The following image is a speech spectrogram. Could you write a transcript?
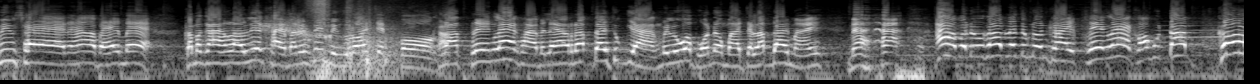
วิวแชร์นะฮะเอาไปให้แม่ กรรมการของเราเรียกไข่มาทั้งสิ้น 107 ฟองครับ เพลงแรกผ่านไปแล้วรับได้ทุกอย่างไม่รู้ว่าผลออกมาจะรับได้ไหมนะฮะอ้าวมาดูครับและจำนวนไข่เพลงแรกของคุณตั้มคือ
